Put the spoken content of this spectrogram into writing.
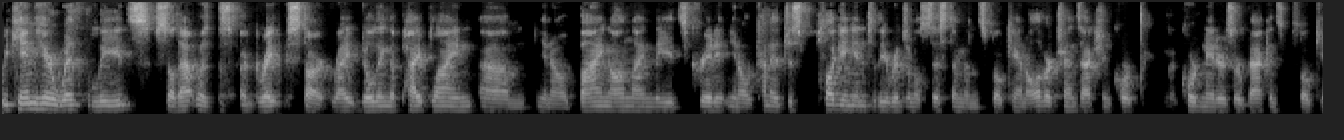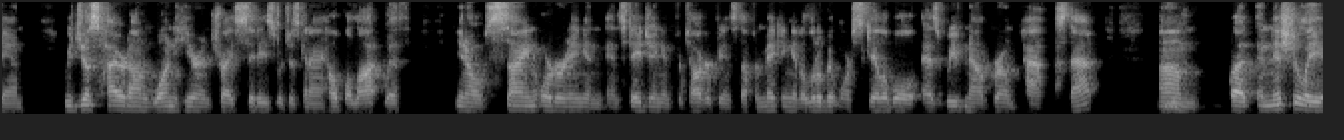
we came here with leads so that was a great start right? Building the pipeline um, you know buying online leads creating you know kind of just plugging into the original system in spokane. All of our transaction co- coordinators are back in spokane. We just hired on one here in tri cities which is going to help a lot with you know sign ordering and, and staging and photography and stuff and making it a little bit more scalable as we've now grown past that. Um, but initially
